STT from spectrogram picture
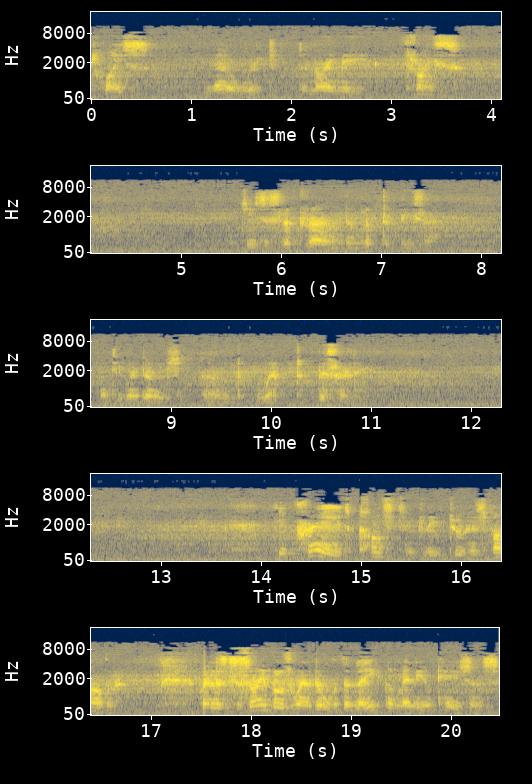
twice, thou wilt deny me thrice. Jesus looked round and looked at Peter, and he went out and wept bitterly. He prayed constantly to his Father. When his disciples went over the lake on many occasions,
